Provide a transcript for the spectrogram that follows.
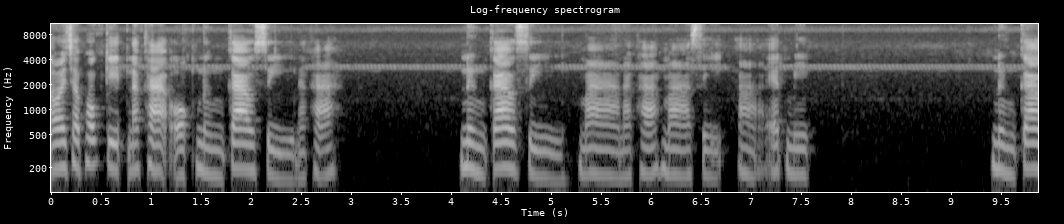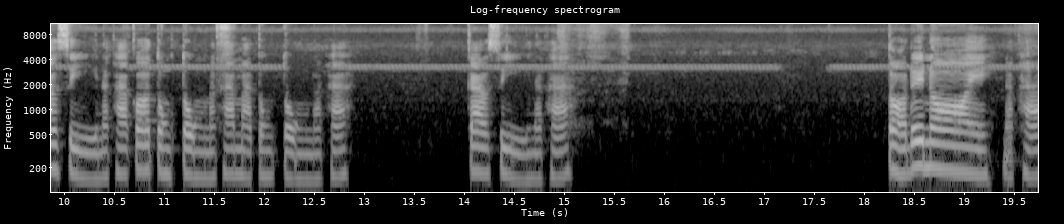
น้อยเฉพาะกิจนะคะออก 194 นะคะ หนึ่งเก้าสี่มานะคะ มาสี่อ่าแอดมิกหนึ่งเก้าสี่นะคะ ก็ตรงๆนะคะ มาตรงๆนะคะเก้าสี่นะคะ ต่อด้วยนอยนะคะ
